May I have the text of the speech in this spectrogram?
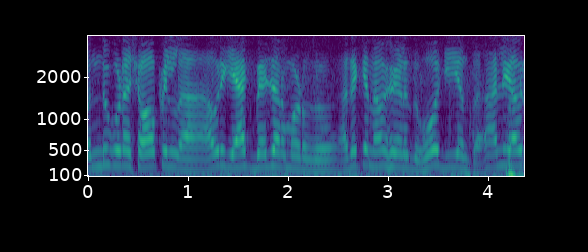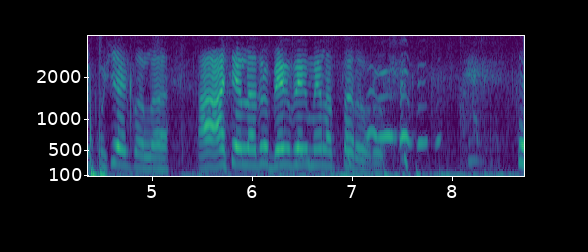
ಒಂದು ಕೂಡ ಶಾಪ್ ಇಲ್ಲ. ಅವ್ರಿಗೆ ಯಾಕೆ ಬೇಜಾರು ಮಾಡೋದು? ಅದಕ್ಕೆ ನಾವು ಹೇಳಿದ್ದು ಹೋಗಿ ಅಂತ. ಅಲ್ಲಿ ಅವ್ರಿಗೆ ಖುಷಿ ಆಗ್ತಲ್ಲ ಆ ಆಸೆ ಎಲ್ಲಾದ್ರೂ ಬೇಗ ಬೇಗ ಮೇಲೆ ಹತ್ತಾರೆ ಅವರು ಸೊ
